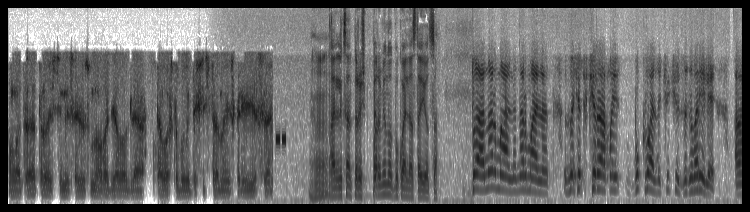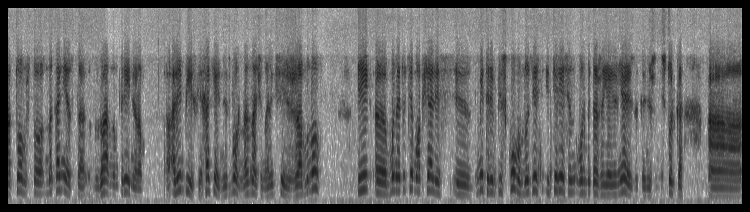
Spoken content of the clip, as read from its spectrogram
Вот, а Тройственный союз много делал для того, чтобы вытащить страну из кризиса. Угу. Александр Петрович, пару минут буквально остается. Да, нормально, нормально. Значит, вчера мы буквально чуть-чуть заговорили о том, что наконец-то главным тренером э, олимпийской хоккейной сборной назначен Алексей Жамнов. И э, мы на эту тему общались э, с Дмитрием Песковым, но здесь интересен, может быть, даже я извиняюсь, конечно, не столько э,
